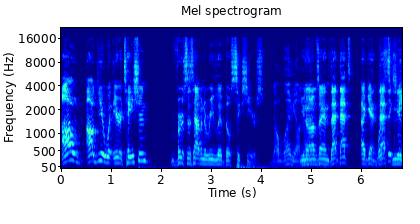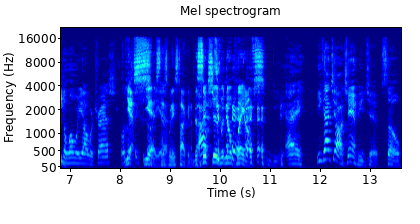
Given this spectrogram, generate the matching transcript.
I'll. I'll deal with irritation versus having to relive those six years. Don't blame you on You that. know what I'm saying? That. That's again. What that's six me. years? The one where y'all were trash? For Yes. six- Yes, Oh, yeah. that's what he's talking about. The six years with no playoffs. Hey, he got y'all a championship. So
